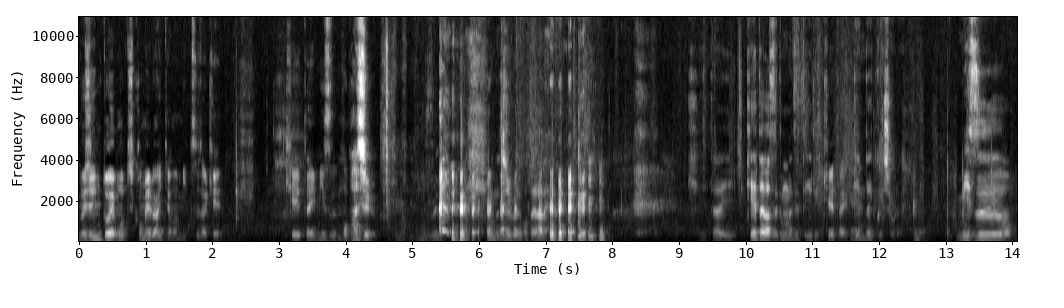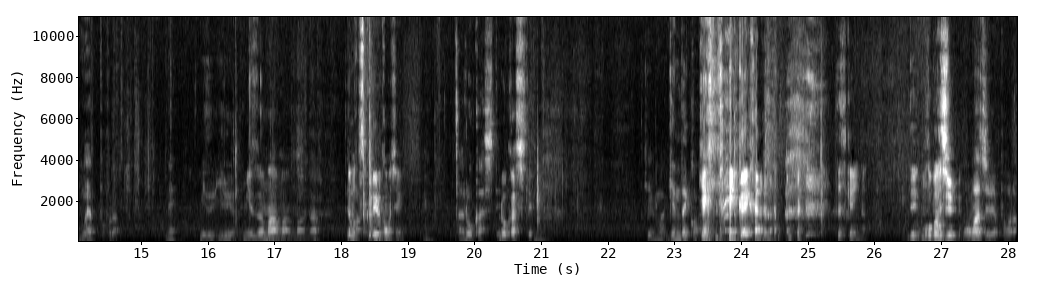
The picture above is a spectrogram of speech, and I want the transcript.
無人島へ持ち込めるアイテムは3つだけ。携帯水モバジュむずいこんな10秒で答えられへん。携帯。携帯忘れてもら絶対いるやん。携帯ね。現代っ子やし俺。うん。水もやっぱほらね水いるよね。水はまあまあまあな。でも作れるかもしれん。あろ過して。ろ過して。まあ現代っ子なんで現代界からな。確かにな。でモバジュモバジュやっぱほら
